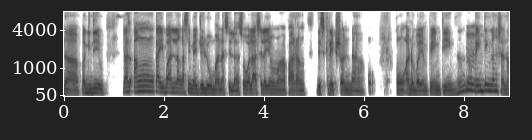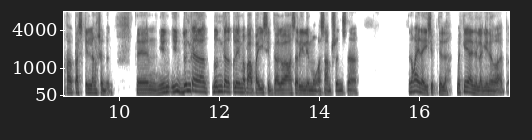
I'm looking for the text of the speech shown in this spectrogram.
na pag hindi ang kaibahan lang kasi medyo luma na sila. So wala sila yung mga parang description na kung, ano ba yung painting. Mm. Painting lang siya, nakapaskil lang siya doon. And yun, yun doon ka doon ka na tuloy mapapaisip, gagawa ka sarili mong assumptions na ano kaya naisip nila? Ba't kaya nila ginawa to?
